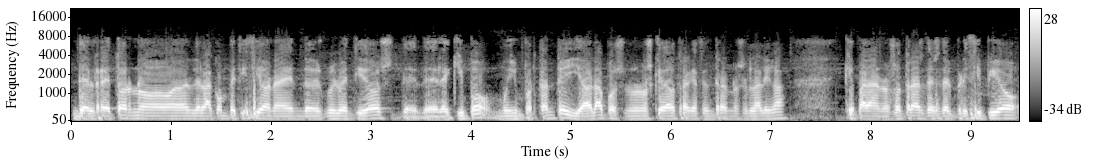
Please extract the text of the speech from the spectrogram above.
del retorno de la competición en 2022 de, del equipo muy importante y ahora pues no nos queda otra que centrarnos en la liga que para nosotras desde el principio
